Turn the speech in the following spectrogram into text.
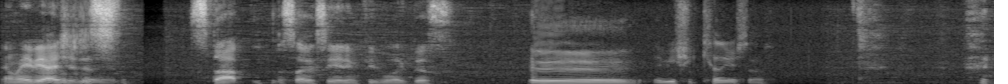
Now maybe I should just stop associating people like this. Uh, Maybe you should kill yourself. can't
